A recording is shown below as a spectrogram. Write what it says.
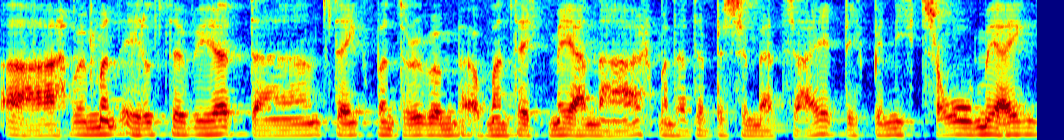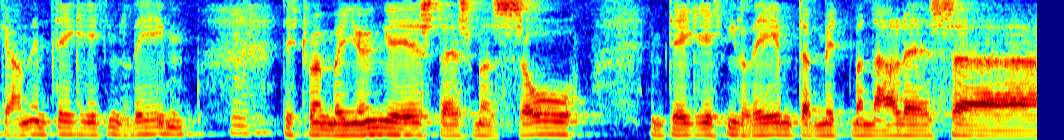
Äh, wenn man älter wird, dann denkt man drüber, man denkt mehr nach, man hat ein bisschen mehr Zeit. Ich bin nicht so mehr eingegangen im täglichen Leben. Mhm. Nicht, wenn man jünger ist, da ist man so im täglichen Leben, damit man alles äh,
